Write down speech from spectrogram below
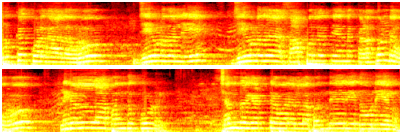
ದುಃಖಕ್ಕೊಳಗಾದವರು, ಜೀವನದಲ್ಲಿ ಜೀವನದ ಸಾಫಲ್ಯತೆಯನ್ನು ಕಳ್ಕೊಂಡವರು, ನೀವೆಲ್ಲ ಬಂದು ಕೂಡ್ರಿ. ಚಂದಗೆಟ್ಟವರೆಲ್ಲ ಬಂದೇರಿ ದೋಣಿಯನ್ನು.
